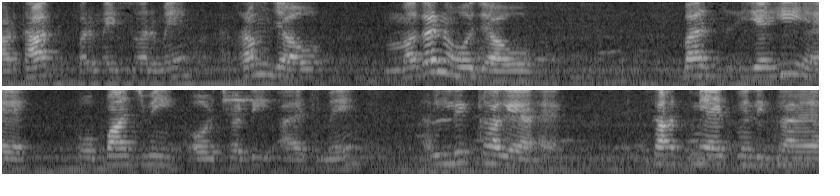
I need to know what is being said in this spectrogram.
अर्थात परमेश्वर में रम जाओ, मगन हो जाओ। बस यही है वो पांचवी और छठी आयत में। लिखा गया है। सातवीं आयत में लिखा है,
